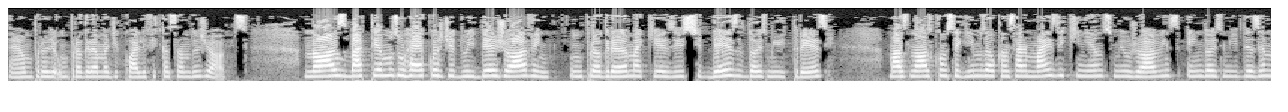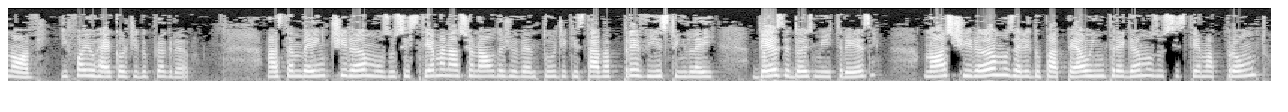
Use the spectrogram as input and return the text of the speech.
É um, pro, um programa de qualificação dos jovens. Nós batemos o recorde do ID Jovem, um programa que existe desde 2013, mas nós conseguimos alcançar mais de 500 mil jovens em 2019, e foi o recorde do programa. Nós também tiramos o Sistema Nacional da Juventude, que estava previsto em lei desde 2013, Nós tiramos ele do papel e entregamos o sistema pronto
